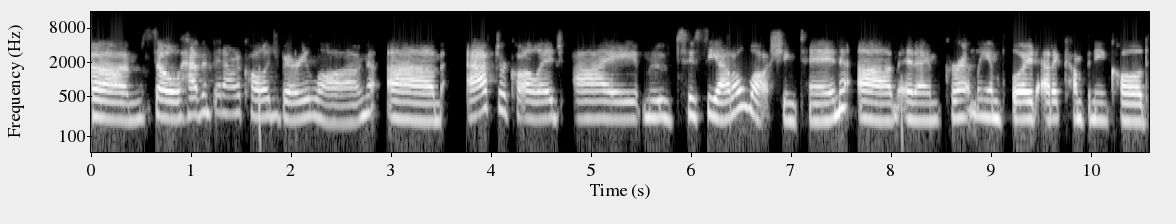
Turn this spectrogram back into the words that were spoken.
Um, so haven't been out of college very long. Um, after college, I moved to Seattle, Washington, um, and I'm currently employed at a company called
